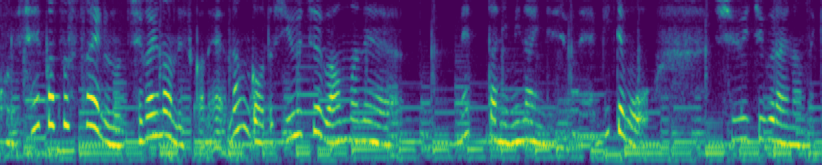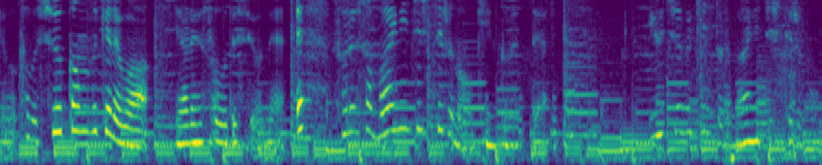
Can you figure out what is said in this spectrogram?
これ生活スタイルの違いなんですかね。なんか私 YouTube あんまねめったに見ないんですよね。見ても週1ぐらいなんだけど多分習慣づければやれそうですよね。えそれさ毎日してるの？筋トレって。YouTube 筋トレ毎日してるの？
